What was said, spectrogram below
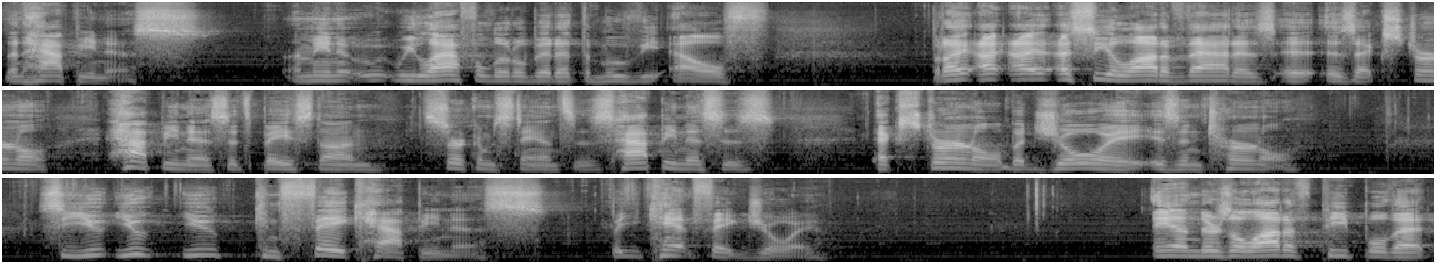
than happiness. I mean, it, we laugh a little bit at the movie Elf, but I, I, I see a lot of that as, as external happiness. It's based on circumstances. Happiness is external, but joy is internal. See, you, you, you can fake happiness, but you can't fake joy. And there's a lot of people that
